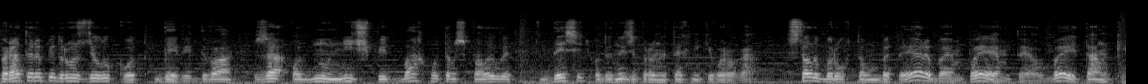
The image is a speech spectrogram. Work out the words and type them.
Оператори підрозділу Код 9.2 за одну ніч під Бахмутом спалили 10 одиниць бронетехніки ворога. Стали берухтом БТР, БМП, МТЛБ і танки,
